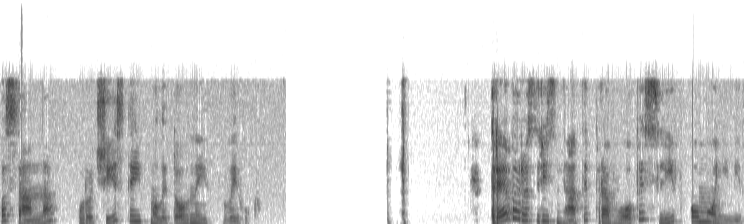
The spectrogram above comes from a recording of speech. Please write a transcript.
Осанна урочистий молитовний вигук. Треба розрізняти правопис слів омонімів.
